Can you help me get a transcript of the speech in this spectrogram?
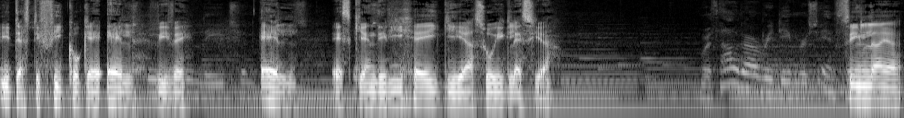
y testifico que Él vive. Él es quien dirige y guía su iglesia. Sin la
